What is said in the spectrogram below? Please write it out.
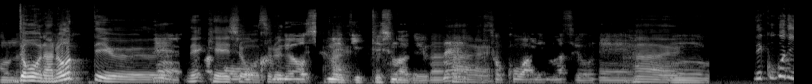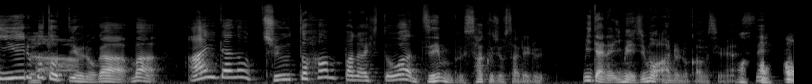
うんどうなのっていうねね継承をする。を絞めていってしまうというかね、はい。そこはありますよね。はい。うん。でここで言えることっていうのがまあ間の中途半端な人は全部削除されるみたいなイメージもあるのかもしれないですね。は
